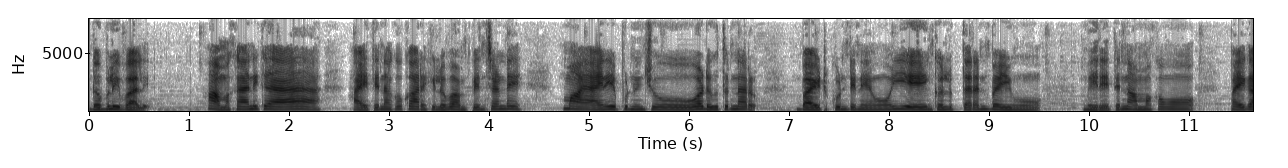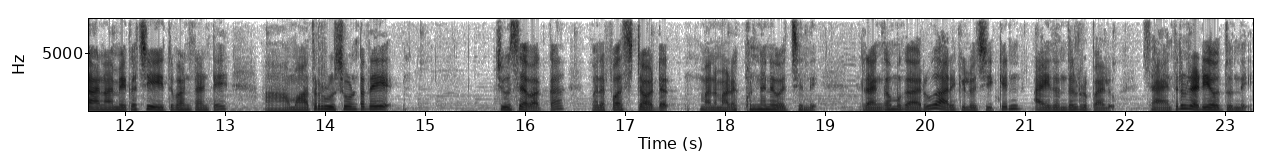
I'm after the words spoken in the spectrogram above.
డబ్బులు ఇవ్వాలి. అమ్మకానికా అయితే నాకు ఒక అరకిలో పంపించండి. మా ఆయన ఎప్పటి నుంచో అడుగుతున్నారు. బయటకుంటేనేమో ఏం కలుపుతారని భయము. మీరైతే నమ్మకము. పైగా అనామిక చేతి వంట అంటే ఆ మాత్రం రుచి ఉంటుంది. చూసావక్క మన ఫస్ట్ ఆర్డర్ మనం అడగకుండానే వచ్చింది. రంగమ్మ గారు అరకిలో చికెన్ ఐదు వందల రూపాయలు. సాయంత్రం రెడీ అవుతుంది.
